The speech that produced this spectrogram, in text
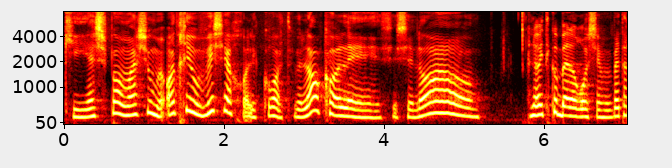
כי יש פה משהו מאוד חיובי שיכול לקרות, ולא הכל, שלא לא התקבל הרושם, ובטח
